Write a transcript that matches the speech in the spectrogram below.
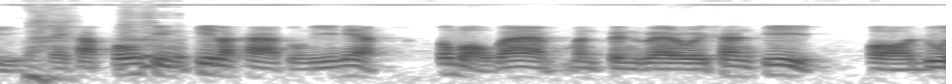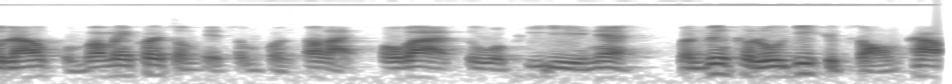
ดีนะครับเพราะจริงๆที่ราคาตรงนี้เนี่ยต้องบอกว่ามันเป็น valuation ที่ พอดูแล้วผมว่าไม่ค่อยสมเหตุสมผลเท่าไหร่ เพราะว่าตัว PE เนี่ยมันวิ่งทะลุ 22 เท่า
